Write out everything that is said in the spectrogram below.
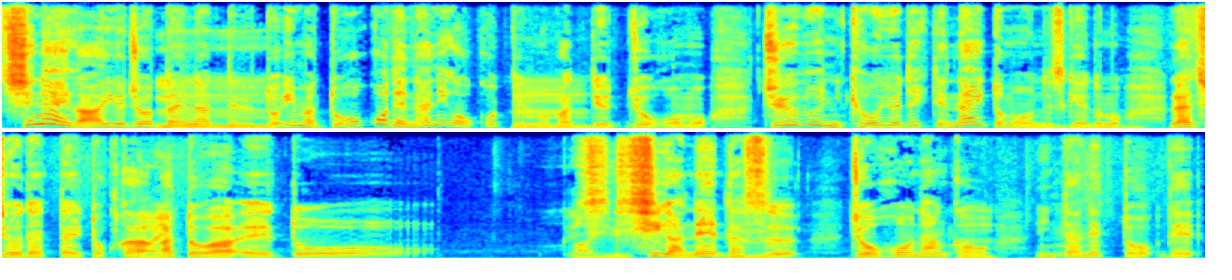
市内がああいう状態になってると、今どこで何が起こっているのかっていう情報も十分に共有できてないと思うんですけれども、ラジオだったりとか、はい。あとは、えっ、と、ああいう。市がね、出す情報なんかをインターネットで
